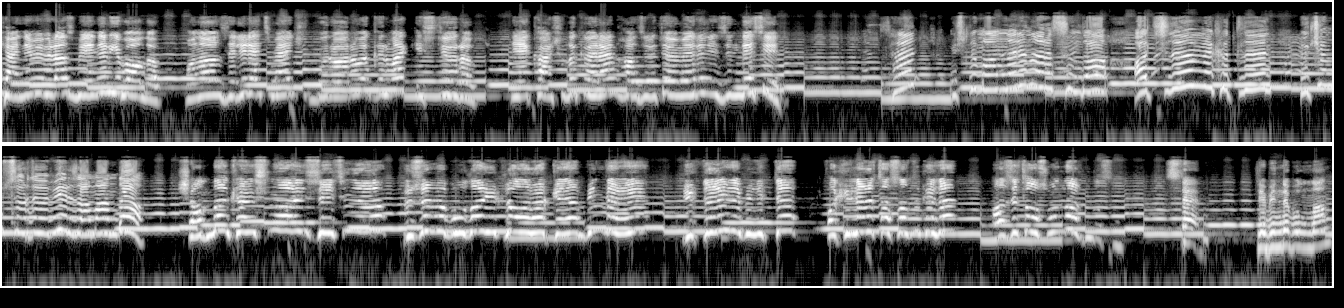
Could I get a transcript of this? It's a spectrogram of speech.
Kendimi biraz beğenir gibi oldum. Ona zelil etmek, gururumu kırmak istiyorum diye karşılık veren Hazreti Ömer'in izindesin. Sen Müslümanların arasında açlığın ve kıtlığın hüküm sürdüğü bir zamanda Şam'dan kendisine ait zeytinyağı, üzüm ve buğday yüklü olarak gelen bin deveyi yükleriyle birlikte fakirlere tasadduk eden Hazreti Osman'ın ardındasın. sen cebinde bulunan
